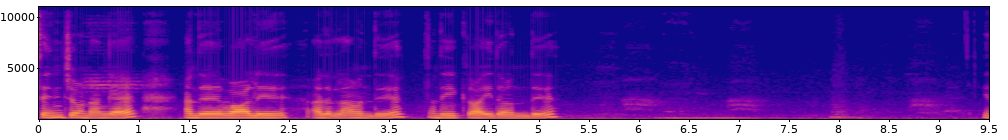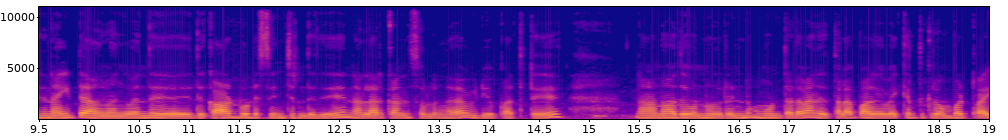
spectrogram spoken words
செஞ்சோம் நாங்கள் அந்த வால் அதெல்லாம் வந்து அந்த ஏக்கா இதை வந்து. இது நைட்டு நாங்கள் வந்து இது கார்ட்போர்டை செஞ்சுருந்தது. நல்லா இருக்கான்னு சொல்லுங்கள் வீடியோ பார்த்துட்டு. நானும் அதை ஒன்று ரெண்டு மூணு தடவை அந்த தலைப்பாகை வைக்கிறதுக்கு ரொம்ப ட்ரை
